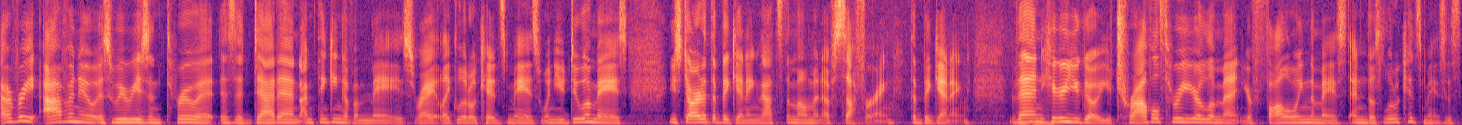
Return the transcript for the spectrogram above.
every avenue as we reason through it is a dead end. I'm thinking of a maze, right? Like little kids' maze. When you do a maze, you start at the beginning. That's the moment of suffering, the beginning. Then here you go. You travel through your lament. You're following the maze. And those little kids' mazes,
